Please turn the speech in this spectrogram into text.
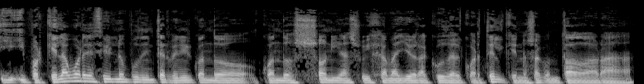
¿Y, y por qué la Guardia Civil no pudo intervenir cuando, cuando Sonia, su hija mayor, acude al cuartel, que nos ha contado ahora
